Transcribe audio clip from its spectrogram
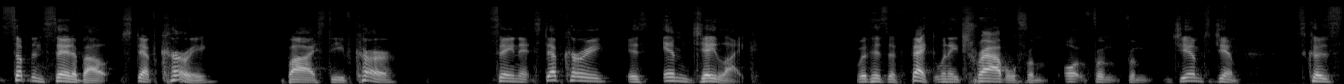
something said about Steph Curry by Steve Kerr, saying that Steph Curry is MJ like with his effect when they travel from or from from gym to gym. Because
